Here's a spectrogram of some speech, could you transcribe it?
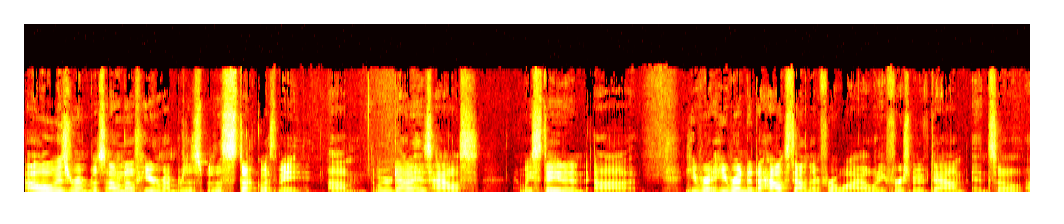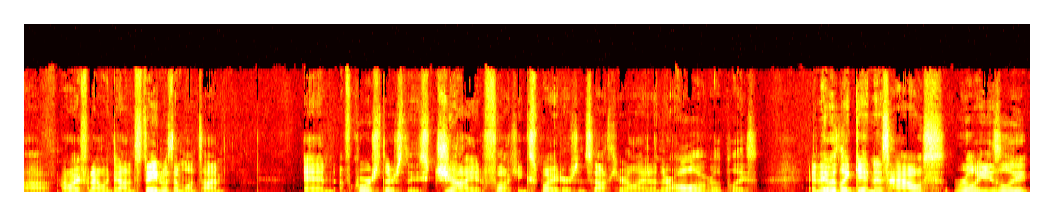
I'll always remember this. I don't know if he remembers this, but this stuck with me. Um, we were down at his house, and we stayed in. Uh, he re- he rented a house down there for a while when he first moved down, and so uh, my wife and I went down and stayed with him one time. And of course, there's these giant fucking spiders in South Carolina, and they're all over the place. And they would like get in his house real easily,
